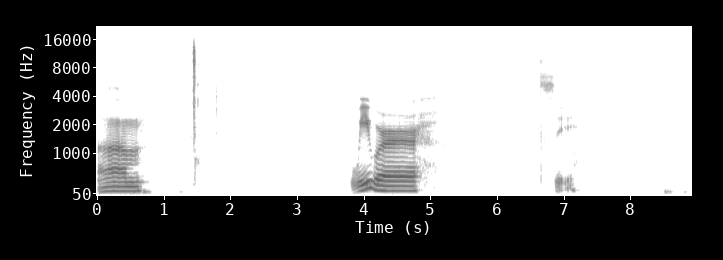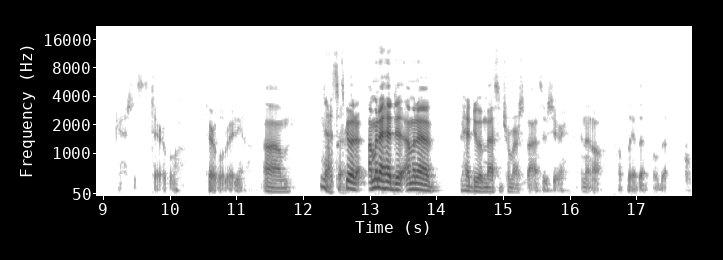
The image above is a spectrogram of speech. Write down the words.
Um, we were. Let's see. Gosh, this is terrible. Terrible radio. Um, That's let's right. go to. I'm gonna head to. I'm gonna head to a message from our sponsors here, and then I'll hopefully have that pulled up.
